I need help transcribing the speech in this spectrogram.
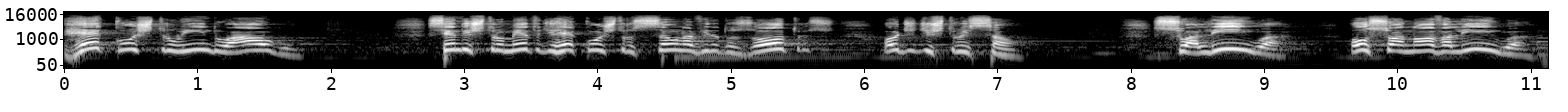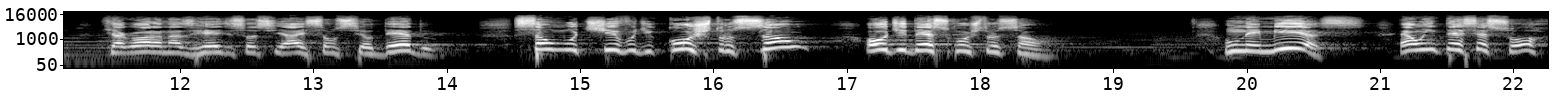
reconstruindo algo, sendo instrumento de reconstrução na vida dos outros ou de destruição? Sua língua ou sua nova língua que agora nas redes sociais são seu dedo, são motivo de construção ou de desconstrução? Um Neemias é um intercessor.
